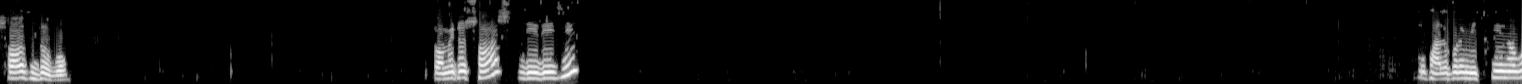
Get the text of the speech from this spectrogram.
সস দেবো। টমেটো সস দিয়ে দিয়েছি। ভালো করে মিশিয়ে নেব।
